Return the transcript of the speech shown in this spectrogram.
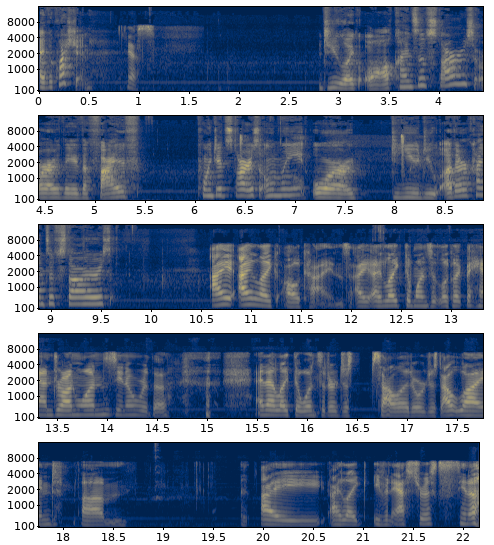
I have a question. Yes. Do you like all kinds of stars, or are they the five pointed stars only, or do you do other kinds of stars? I, I like all kinds. I, I like the ones that look like the hand drawn ones, you know, where the, and I like the ones that are just solid or just outlined. Um, I I like even asterisks, you know.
